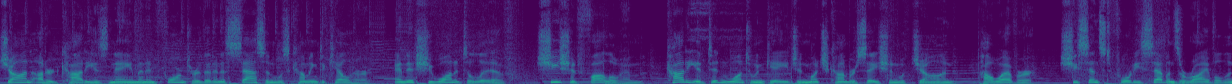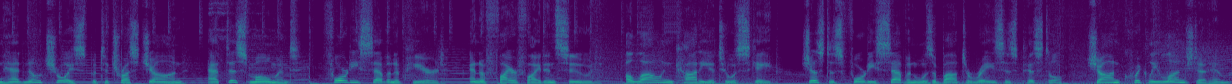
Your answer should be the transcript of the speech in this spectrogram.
John uttered Katia's name and informed her that an assassin was coming to kill her, and if she wanted to live, she should follow him. Katia didn't want to engage in much conversation with John. However, she sensed 47's arrival and had no choice but to trust John. At this moment, 47 appeared, and a firefight ensued, allowing Katia to escape. Just as 47 was about to raise his pistol, John quickly lunged at him,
